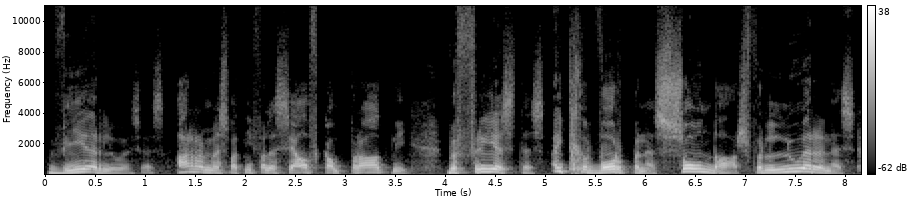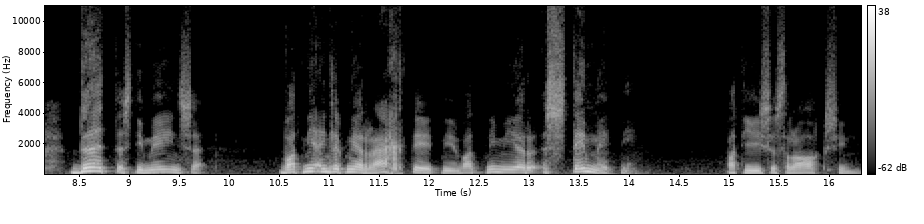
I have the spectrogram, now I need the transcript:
weerloses, armes wat nie vir hulle self kan praat nie, bevreesdes, uitgeworpenes, sondaars, verlorenes. Dit is die mense wat nie eintlik meer regte het nie en wat nie meer 'n stem het nie. Wat Jesus raak sien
